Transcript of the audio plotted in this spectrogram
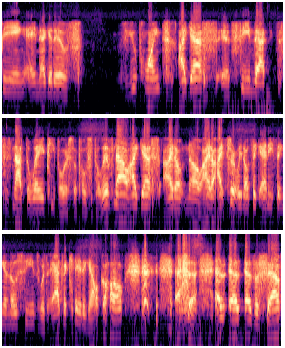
being a negative viewpoint, I guess. It's seen that this is not the way people are supposed to live now, I guess. I don't know. I, I certainly don't think anything in those scenes was advocating alcohol as, a, as, as, as a salve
